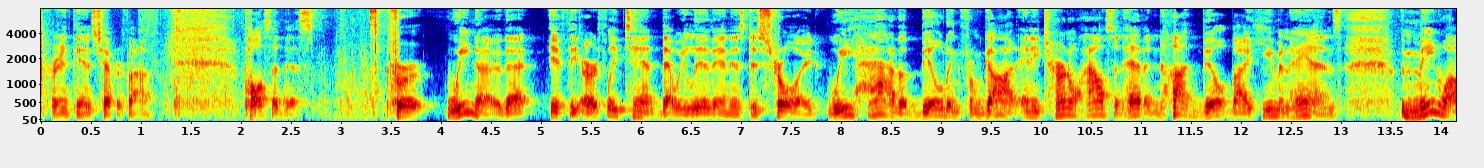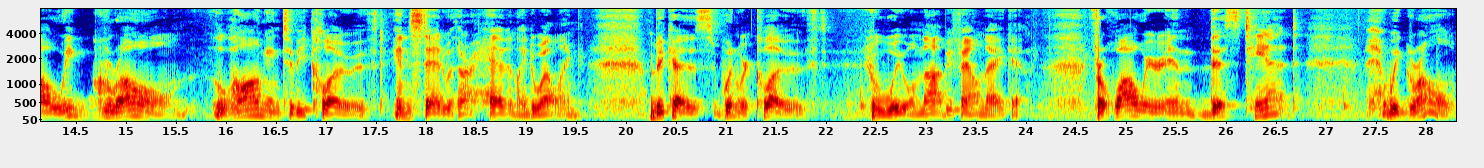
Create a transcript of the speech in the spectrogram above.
Corinthians chapter 5. Paul said this For we know that if the earthly tent that we live in is destroyed, we have a building from God, an eternal house in heaven, not built by human hands. Meanwhile, we groan, longing to be clothed instead with our heavenly dwelling. Because when we're clothed, we will not be found naked. For while we are in this tent, we groan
